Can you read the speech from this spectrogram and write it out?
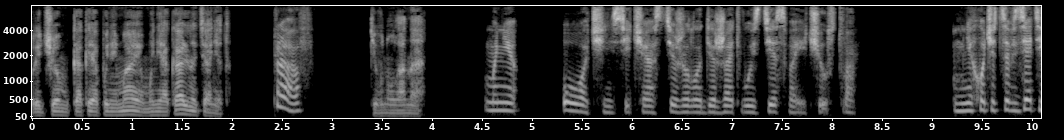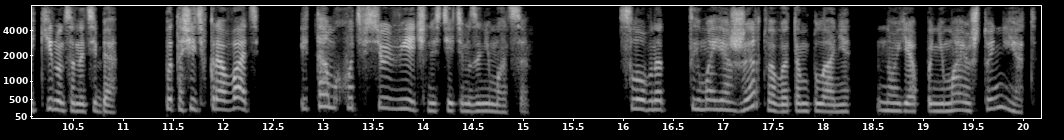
Причем, как я понимаю, маниакально тянет. Прав, кивнула она. Мне очень сейчас тяжело держать в узде свои чувства. Мне хочется взять и кинуться на тебя, потащить в кровать, и там хоть всю вечность этим заниматься. Словно ты моя жертва в этом плане, но я понимаю, что нет.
